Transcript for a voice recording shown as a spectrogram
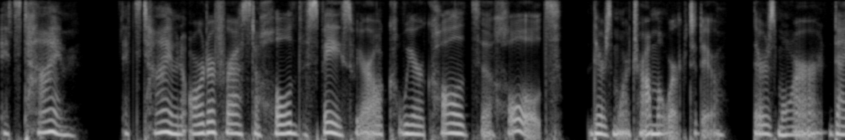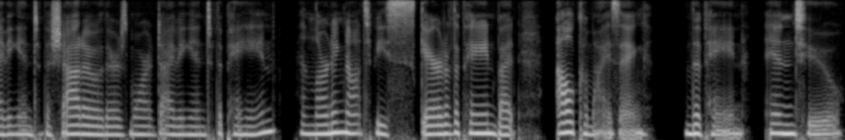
it's time. It's time in order for us to hold the space we are all we are called to hold. There's more trauma work to do. There's more diving into the shadow, there's more diving into the pain and learning not to be scared of the pain, but alchemizing the pain into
